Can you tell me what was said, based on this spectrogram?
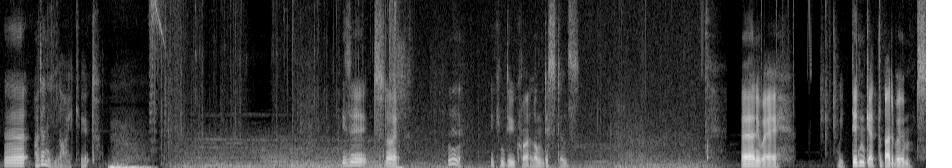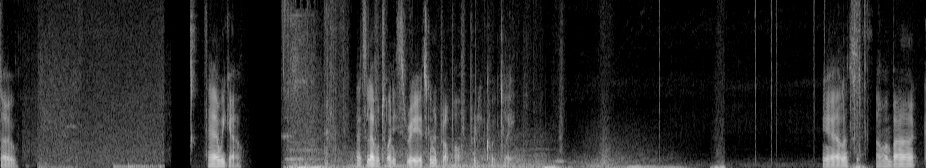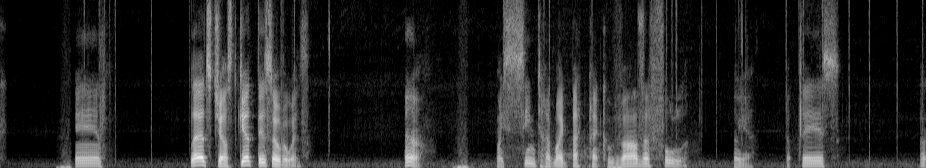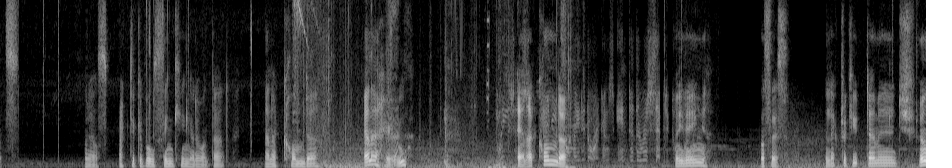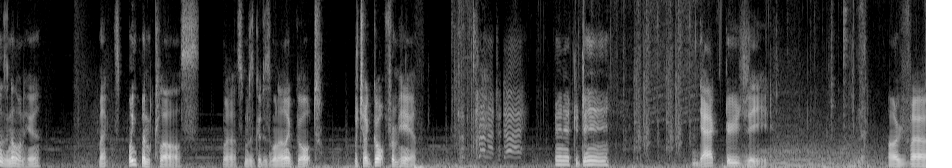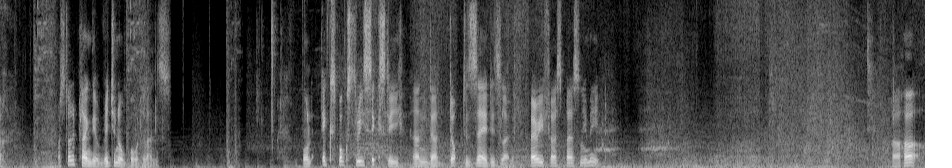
Uh, I don't like it. Is it like... Yeah, you can do quite a long distance. Anyway, we didn't get the Badaboom, so... There we go. That's level 23. It's going to drop off pretty quickly. Yeah, let's just put that one back. And let's just get this over with. Oh. I seem to have my backpack rather full. Oh yeah. Got this. That's... What else? Practicable thinking. I don't want that. Anaconda. Anna who? Anaconda. Anything? What's this? Electrocute damage. Oh, there's another one here. Max appointment class. Well, it's not as good as the one I've got. Which I got from here. Try not to die. Try not to die. Dr. Z. I've uh, I started playing the original Borderlands on Xbox 360 and uh, Dr. Z is like the very first person you meet. Uh -huh.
